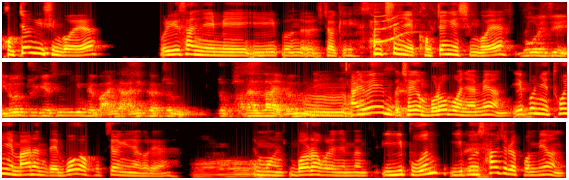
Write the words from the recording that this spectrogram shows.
걱정이신 거예요? 우리 이사님이 이분 저기 삼촌이 걱정이신 거예요? 뭐 이제 이런 쪽에 선생님들 많이 아니까 좀, 좀 봐달라 이런 음, 아니 왜. 제가 물어보냐면 네. 이분이 돈이 많은데 뭐가 걱정이냐 그래요. 어, 뭐 뭐라고 그러냐면 이분 이분 네. 사주를 보면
